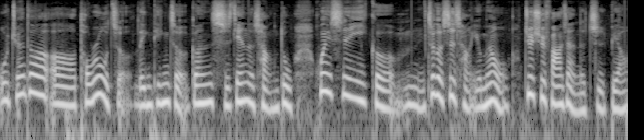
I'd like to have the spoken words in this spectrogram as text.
我觉得呃，投入者、聆听者跟时间的长度会是一个嗯，这个市场有没有继续发展的指标。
